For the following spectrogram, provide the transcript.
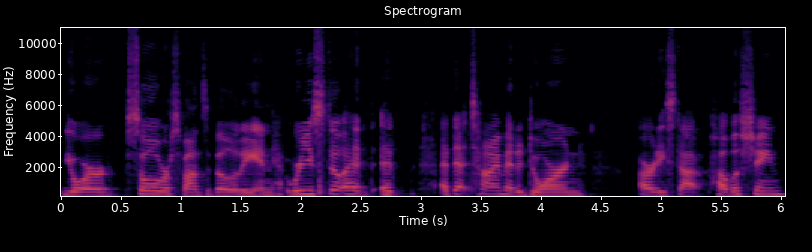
your sole responsibility. And were you still had at, at that time had Adorn already stopped publishing,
